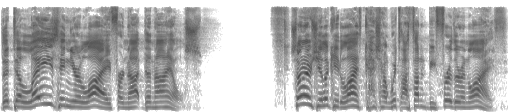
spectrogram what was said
the delays in your life are not denials. Sometimes you look at your life, gosh, I, wish, I thought it'd be further in life.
